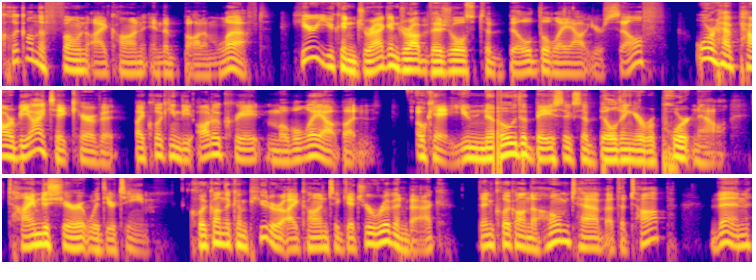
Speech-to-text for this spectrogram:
click on the phone icon in the bottom left. Here you can drag and drop visuals to build the layout yourself, or have Power BI take care of it by clicking the Auto Create Mobile Layout button. Okay, you know the basics of building your report now. Time to share it with your team. Click on the computer icon to get your ribbon back, then click on the Home tab at the top, then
